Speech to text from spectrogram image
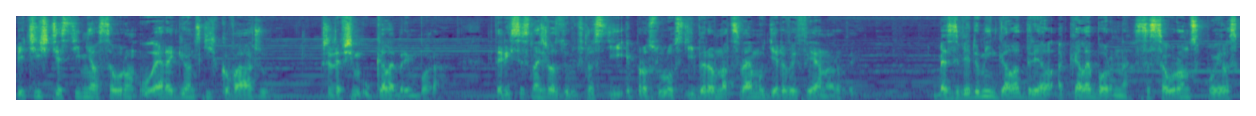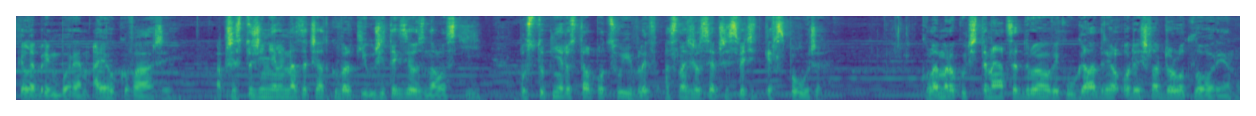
Větší štěstí měl Sauron u eregionských kovářů, především u Celebrimbora, který se snažil zručností i proslulostí vyrovnat svému dědovi Fianorovi. Bez vědomí Galadriel a Celeborna se Sauron spojil s Celebrimborem a jeho kováři a přestože měli na začátku velký užitek z jeho znalostí, postupně dostal pod svůj vliv a snažil se přesvědčit ke vzpouře. Kolem roku 1402. věku Galadriel odešla do Lothlorienu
